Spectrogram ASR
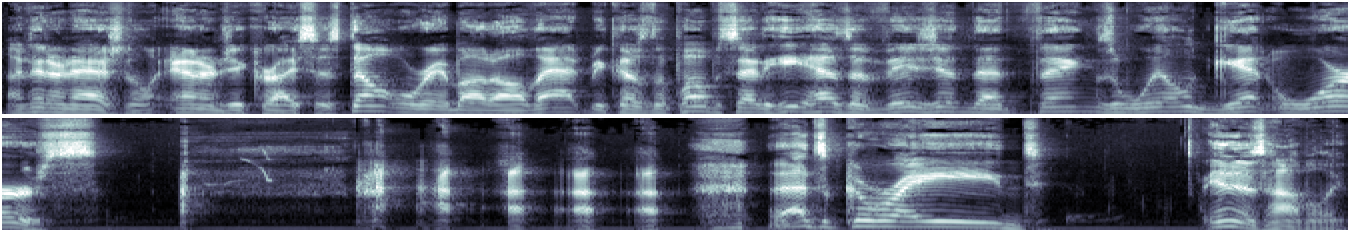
an international energy crisis. Don't worry about all that because the Pope said he has a vision that things will get worse. That's great. In his homily,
